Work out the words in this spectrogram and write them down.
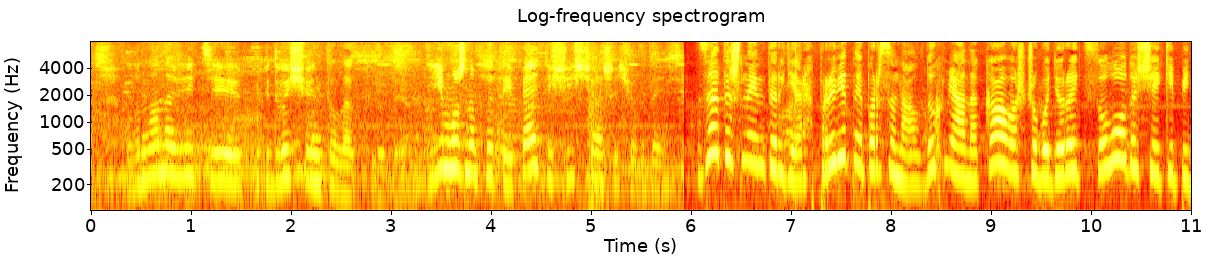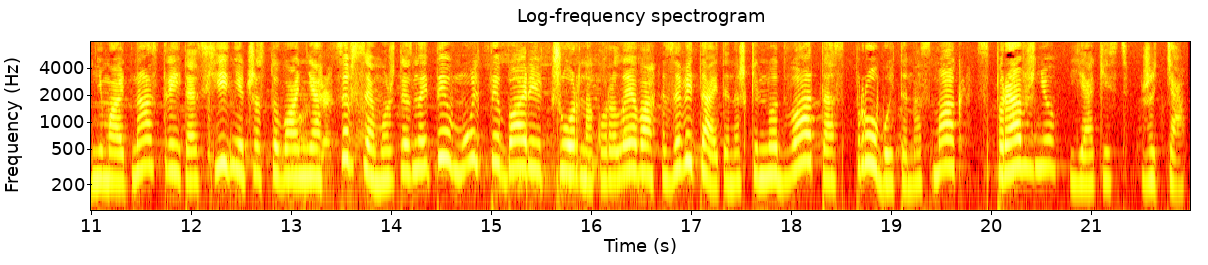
вона навіть е, підвищує інтелект людей. Її можна пити і 5, і 6 чашечок в день. Затишний інтер'єр, привітний персонал, духмяна кава, що бадьорить солодощі, які піднімають настрій та східні частування. Це все можете знайти в мультибарі Чорна королева. Завітайте на шкільну 2 та спробуйте на смак справжню якість життя.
